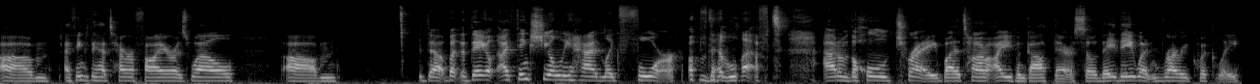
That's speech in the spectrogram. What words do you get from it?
um, I think they had Terrifier as well. The, but they I think she only had like four of them left out of the whole tray by the time I even got there. So they they went very quickly.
